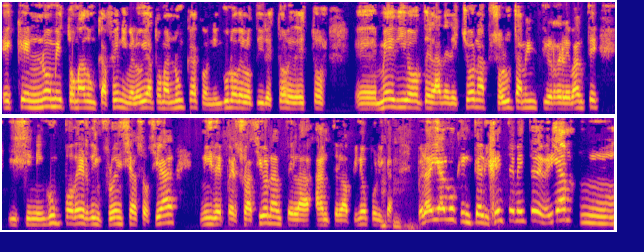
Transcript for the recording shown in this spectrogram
es que no me he tomado un café ni me lo voy a tomar nunca con ninguno de los directores de estos eh, medios de la derechona absolutamente irrelevante y sin ningún poder de influencia social ni de persuasión ante la ante la opinión pública. Pero hay algo que inteligentemente debería mm,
